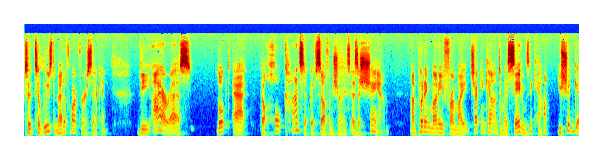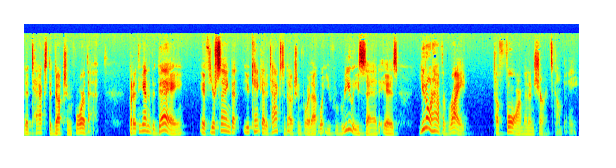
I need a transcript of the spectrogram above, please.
to to lose the metaphor for a second, the IRS looked at the whole concept of self-insurance as a sham. I'm putting money from my checking account into my savings account. You shouldn't get a tax deduction for that. But at the end of the day, if you're saying that you can't get a tax deduction for that, what you've really said is you don't have the right to form an insurance company.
